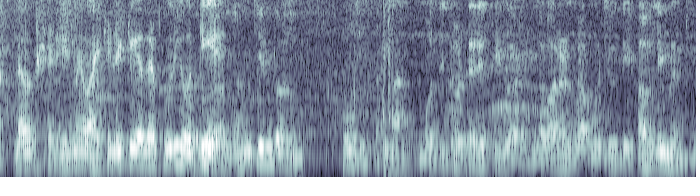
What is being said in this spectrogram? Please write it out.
मतलब शरीर में वाइटलिटी अगर पूरी होती है। हाँ, मोती चोटे रहती लवारण हुआ मौजूदी हवली मरगी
